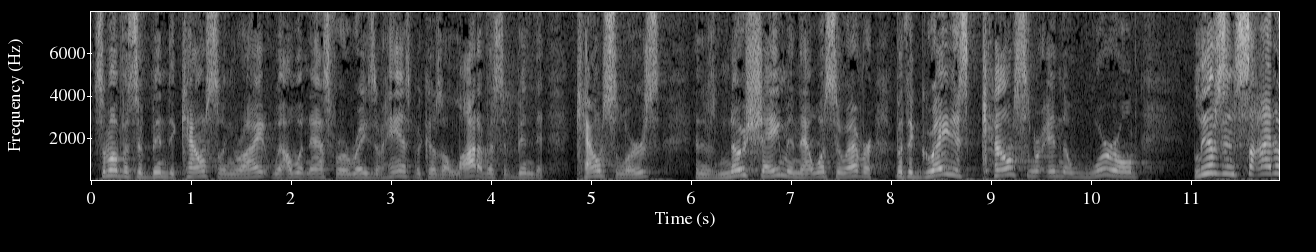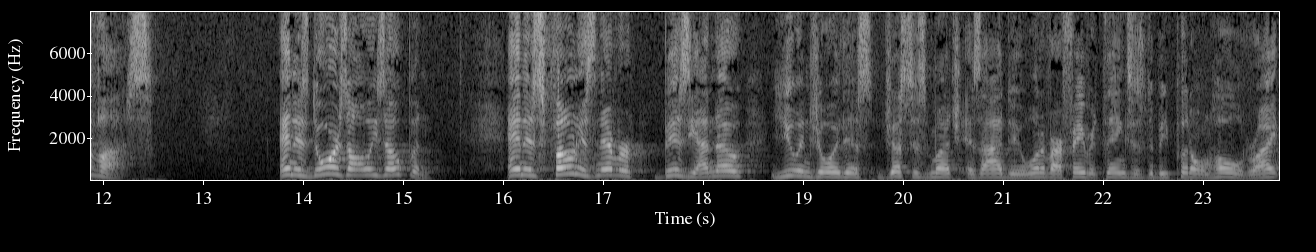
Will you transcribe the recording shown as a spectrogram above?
Some of us have been to counseling, right? Well, I wouldn't ask for a raise of hands because a lot of us have been to counselors, and there's no shame in that whatsoever. But the greatest counselor in the world lives inside of us. And his door is always open. And his phone is never busy. I know you enjoy this just as much as I do. One of our favorite things is to be put on hold, right?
